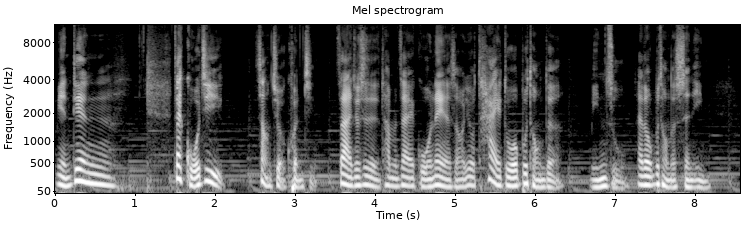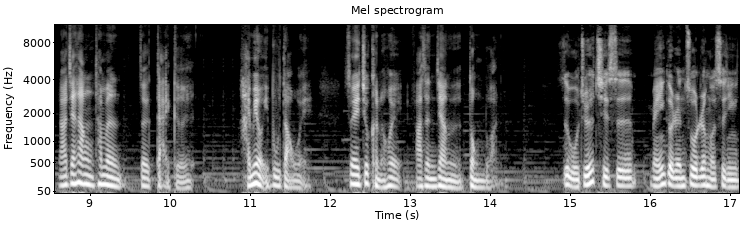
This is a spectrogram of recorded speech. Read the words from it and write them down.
缅甸在国际上就有困境，再来就是他们在国内的时候有太多不同的民族，太多不同的声音，然后加上他们的改革还没有一步到位，所以就可能会发生这样的动乱。是，我觉得其实每一个人做任何事情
